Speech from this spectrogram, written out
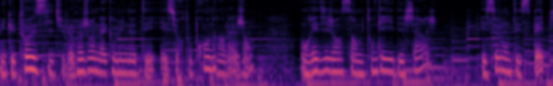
mais que toi aussi tu veux rejoindre la communauté et surtout prendre un agent, on rédige ensemble ton cahier des charges et selon tes specs,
